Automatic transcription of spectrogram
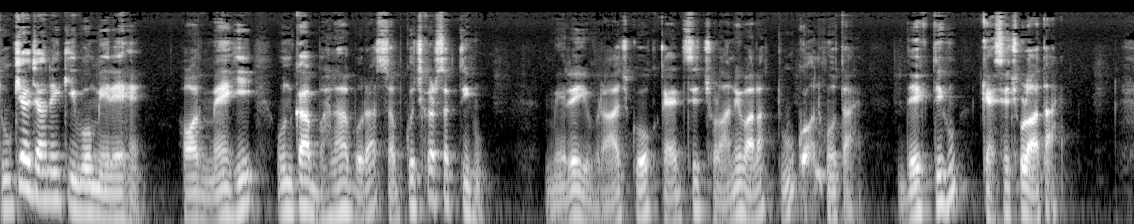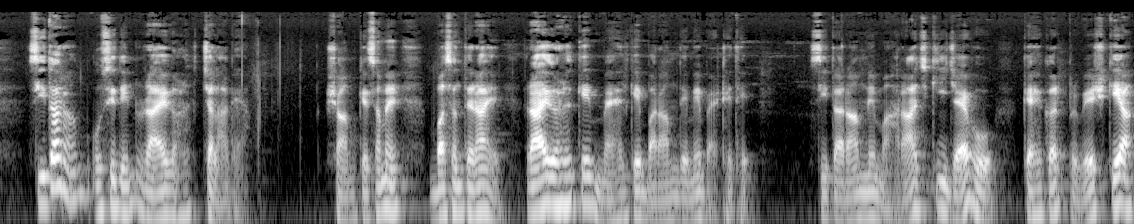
तू क्या जाने कि वो मेरे हैं, और मैं ही उनका भला बुरा सब कुछ कर सकती हूँ। मेरे युवराज को कैद से छुड़ाने वाला तू कौन होता है? देखती हूँ कैसे छुड़ाता है। सीताराम उसी दिन रायगढ़ चला गया। शाम के समय बसंत राय रायगढ़ के महल के बरामदे में बैठे थे। सीताराम ने महाराज की जय हो कहकर प्रवेश किया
